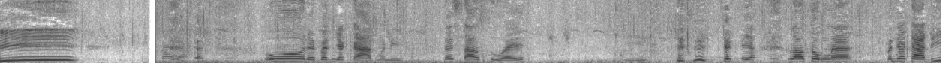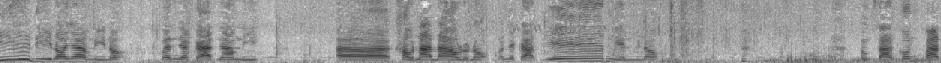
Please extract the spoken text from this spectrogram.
อี๋โอ้ได้บรรยากาศวันนี้ ได้สาวสวยดีจักรยานเราตรงหนะบรรยากาศดีดีเนาะยามนี้เนาะบรรยากาศยามนี้อ่า เข้าหน้าหนาวแล้วเนาะบรรยากาศเย็นเย็นพี่เนาะสงสารก้นปัน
